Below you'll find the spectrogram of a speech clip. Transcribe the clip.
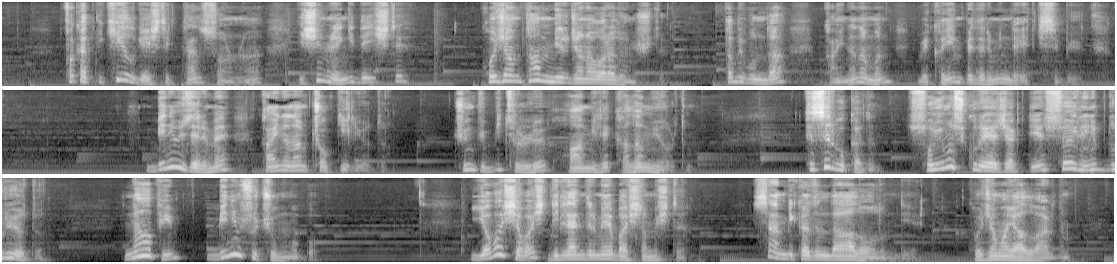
Fakat iki yıl geçtikten sonra işin rengi değişti. Kocam tam bir canavara dönüştü. Tabi bunda kaynanamın ve kayınpederimin de etkisi büyük. Benim üzerime kaynanam çok geliyordu. Çünkü bir türlü hamile kalamıyordum. Kısır bu kadın. Soyumuz kuruyacak diye söylenip duruyordu. Ne yapayım? Benim suçum mu bu? Yavaş yavaş dillendirmeye başlamıştı. Sen bir kadın daha al oğlum diye. Kocama yalvardım.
